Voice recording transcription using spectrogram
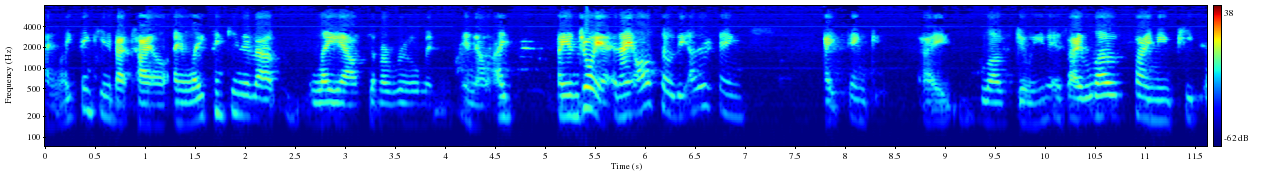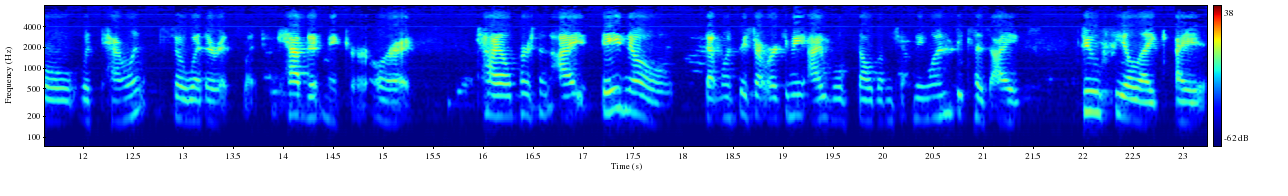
I like thinking about tile. I like thinking about layouts of a room, and you know, I, I enjoy it. And I also the other thing, I think I love doing is I love finding people with talent. So whether it's like a cabinet maker or a tile person, I they know that once they start working with me, I will sell them to anyone because I do feel like I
